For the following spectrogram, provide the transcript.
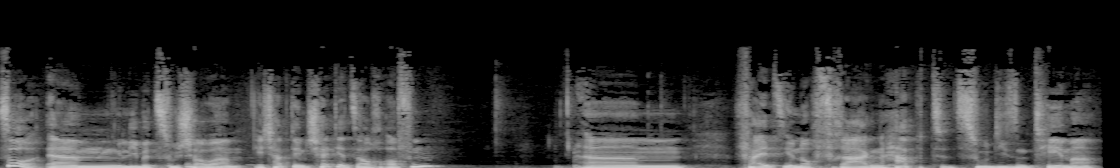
So, ähm, liebe Zuschauer, ich habe den Chat jetzt auch offen. Ähm, falls ihr noch Fragen habt zu diesem Thema,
